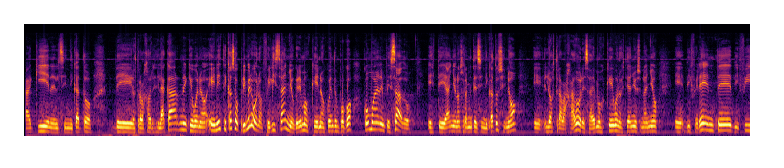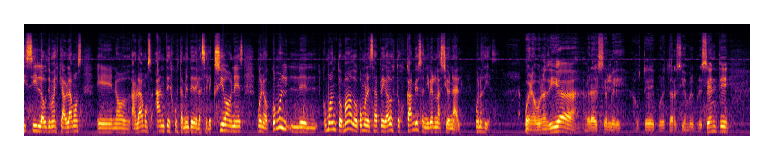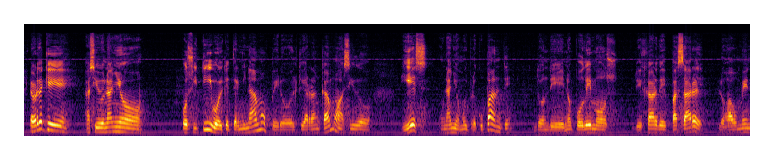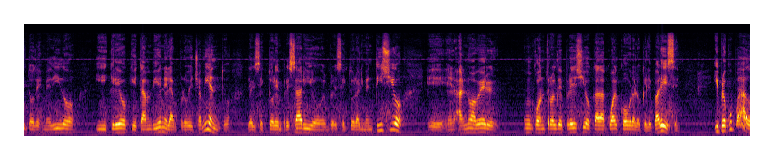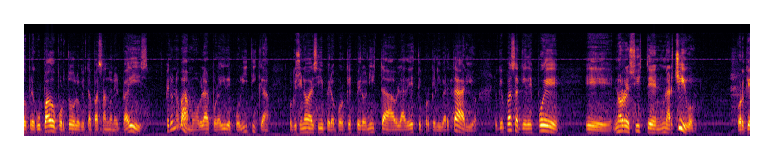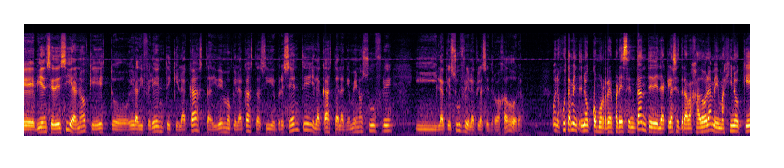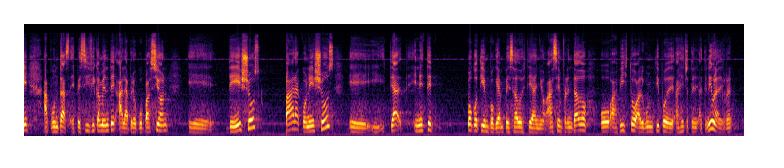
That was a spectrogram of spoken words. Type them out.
aquí en el sindicato de los trabajadores de la carne, que bueno, en este caso, primero, bueno, feliz año, queremos que nos cuente un poco cómo han empezado este año, no solamente el sindicato, sino eh, los trabajadores. Sabemos que, bueno, este año es un año eh, diferente, difícil, la última vez que hablamos, eh, nos hablamos antes justamente de las elecciones. Bueno, ¿cómo, ¿cómo han tomado, cómo les ha pegado estos cambios a nivel nacional? Buenos días. Bueno, buenos días, agradecerle a ustedes por estar siempre presentes. La verdad que ha sido un año positivo el que terminamos, pero el que arrancamos ha sido y es un año muy preocupante, donde no podemos dejar de pasar los aumentos desmedidos y creo que también el aprovechamiento del sector empresario, el sector alimenticio, eh, al no haber un control de precio, cada cual cobra lo que le parece y preocupado, preocupado por todo lo que está pasando en el país. Pero no vamos a hablar por ahí de política, porque si no va a decir, pero ¿por qué es peronista habla de este? Porque es libertario. Lo que pasa es que después eh, no resisten un archivo, porque bien se decía, ¿no? Que esto era diferente, que la casta, y vemos que la casta sigue presente, y la casta es la que menos sufre, y la que sufre es la clase trabajadora. Bueno, justamente no como representante de la clase trabajadora, me imagino que apuntás específicamente a la preocupación eh, de ellos, para con ellos, eh, y en este poco tiempo que ha empezado este año, ¿has enfrentado o has visto algún tipo de, has, hecho, has tenido una un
